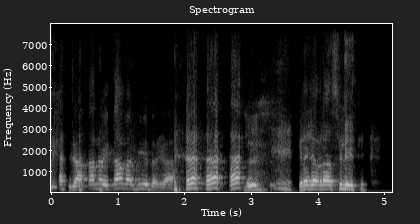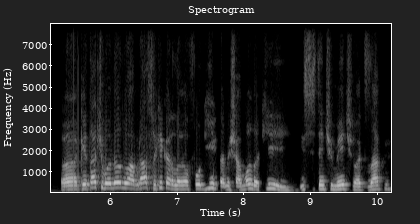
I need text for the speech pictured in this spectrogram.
já tá na oitava vida, já. Grande abraço, Felipe. Uh, quem tá te mandando um abraço aqui, Carlão, é o Foguinho, que tá me chamando aqui insistentemente no WhatsApp.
